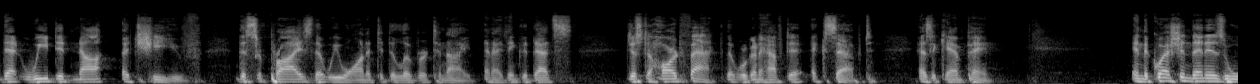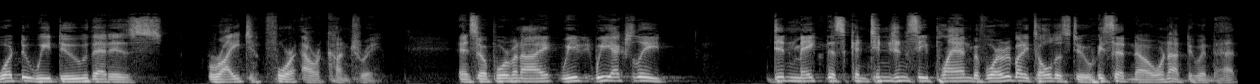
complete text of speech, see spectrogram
that we did not achieve the surprise that we wanted to deliver tonight. And I think that that's just a hard fact that we're going to have to accept as a campaign. And the question then is what do we do that is right for our country? And so Purv and I, we, we actually didn't make this contingency plan before everybody told us to. We said, no, we're not doing that.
